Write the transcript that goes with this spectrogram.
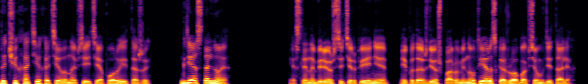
Да чихать я хотела на все эти опоры и этажи. Где остальное? Если наберешься терпения и подождешь пару минут, я расскажу обо всем в деталях.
